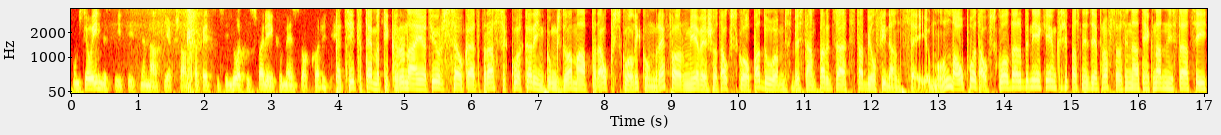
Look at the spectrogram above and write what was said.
mums jau investīcijas nenāk iekšā. Tāpēc tas ir ļoti svarīgi, ka mēs to koriģējam. Par citu tematiku runājot, Jūras savukārt prasa, ko Kariņa kungs domā par augstskolu likumu reformu, ieviešot augstskolu padomus, bez tām paredzētu stabilu finansējumu un laupot augstskolu darbiniekiem, kas ir pasniedzie profesora zinātnieku un administrāciju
